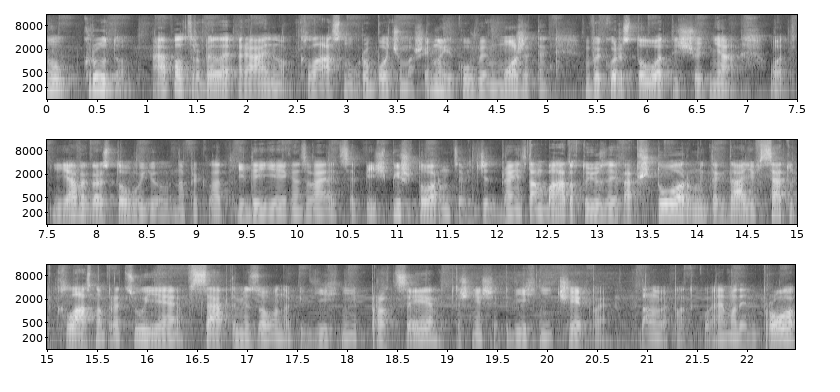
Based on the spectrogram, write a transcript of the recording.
Ну, круто. Apple зробили реально класну робочу машину, яку ви можете використовувати щодня. От я використовую, наприклад, IDE, яка називається PHP Storm, це від JetBrains. Там багато хто юзає WebStorm і так далі. Все тут класно працює, все оптимізовано під їхні проци, точніше під їхні чипи, в даному випадку M1 Pro.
